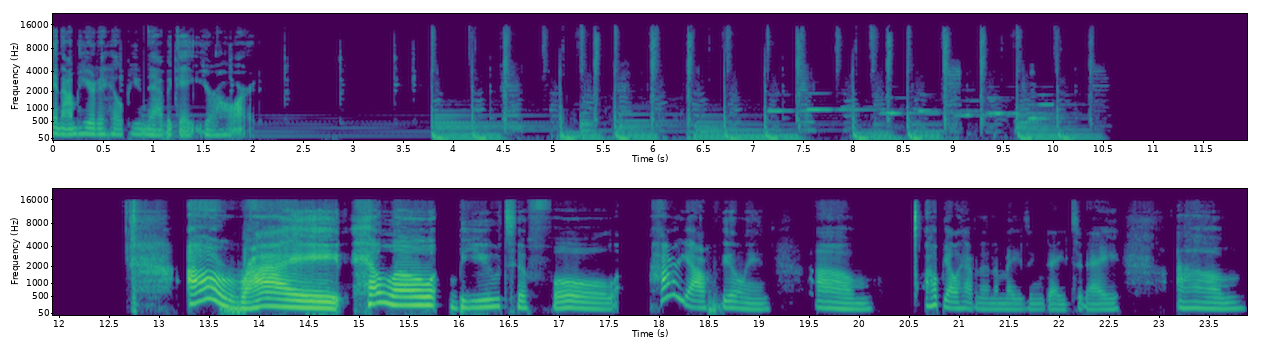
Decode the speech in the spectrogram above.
and I'm here to help you navigate your heart. All right. Hello, beautiful. How are y'all feeling? Um, I hope y'all are having an amazing day today. Um,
